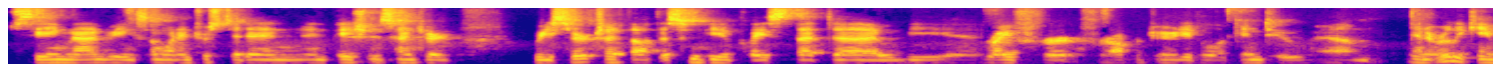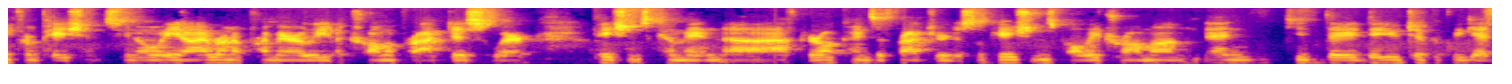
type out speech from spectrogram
seeing that, being someone interested in, in patient centered research, I thought this would be a place that uh, would be rife for, for opportunity to look into. Um, and it really came from patients. You know, you know, I run a primarily a trauma practice where patients come in uh, after all kinds of fracture dislocations, polytrauma, and they, they do typically get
